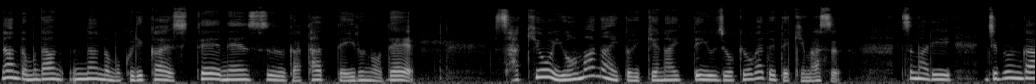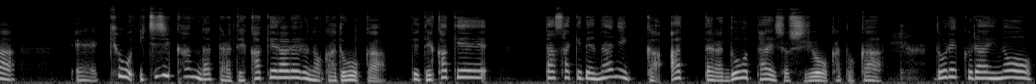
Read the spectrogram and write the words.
何度も何度も繰り返して年数が経っているので先を読まないといけないっていう状況が出てきます。つまり自分が、えー、今日1時間だったら出かけられるのかどうか。で出かけた先で何かあったらどう対処しようかとかどれくらいの、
